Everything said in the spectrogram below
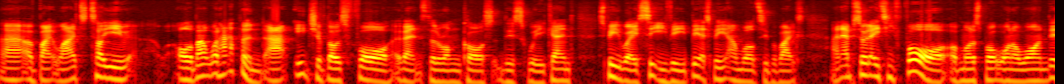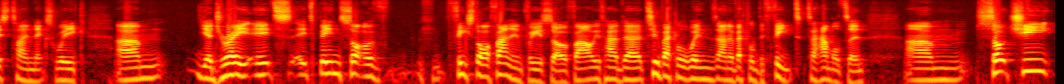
uh, of Bike Live to tell you all about what happened at each of those four events that are on course this weekend Speedway, CEV, BSB, and World Superbikes. And episode 84 of Motorsport 101 this time next week. Um, yeah, Dre, it's it's been sort of feast or famine for you so far. We've had uh, two Vettel wins and a Vettel defeat to Hamilton. Um, Sochi,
